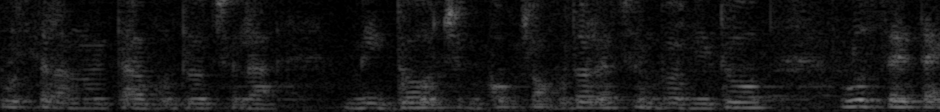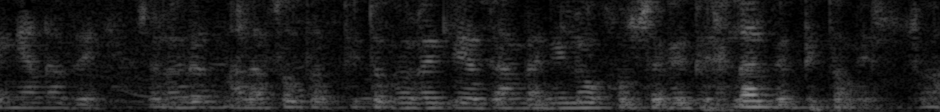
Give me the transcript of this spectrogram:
הוא עושה לנו את העבודות של המידות, שבמקום שהעבודה לעצמנו במידות, הוא עושה את העניין הזה, שאני לא יודעת מה לעשות, אז פתאום יורד לי אדם ואני לא חושבת בכלל, ופתאום יש תשובה.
